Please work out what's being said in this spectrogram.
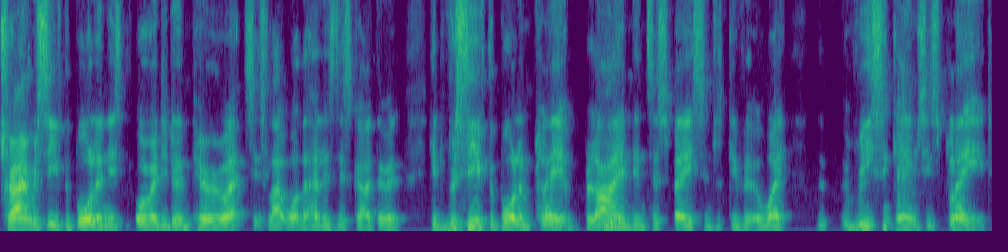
try and receive the ball and he's already doing pirouettes. It's like, what the hell is this guy doing? He'd receive the ball and play it blind into space and just give it away. The, the recent games he's played,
